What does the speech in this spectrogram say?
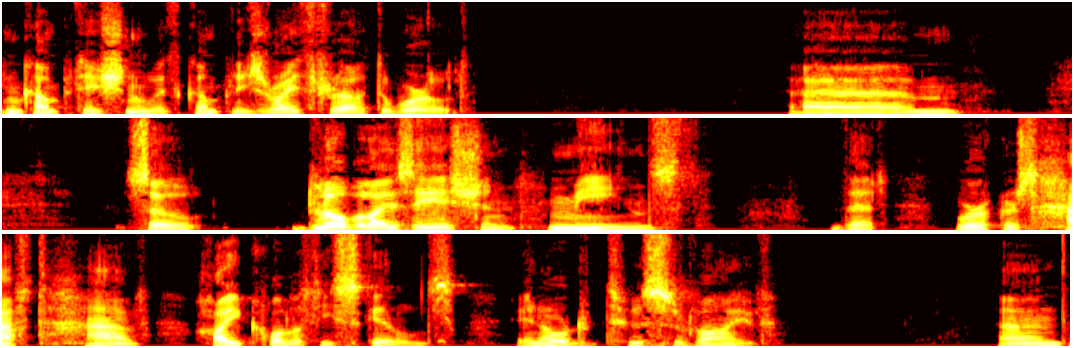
in competition with companies right throughout the world. Um, so globalization means that workers have to have high quality skills in order to survive and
